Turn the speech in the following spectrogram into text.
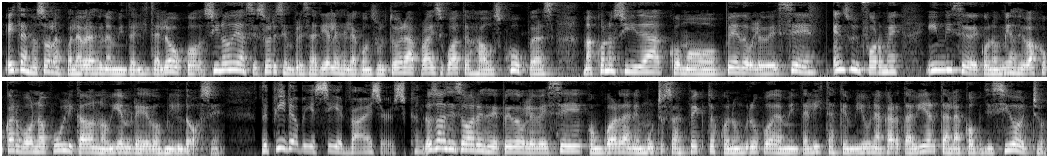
Estas no son las palabras de un ambientalista loco, sino de asesores empresariales de la consultora PricewaterhouseCoopers, más conocida como PwC, en su informe Índice de Economías de Bajo Carbono publicado en noviembre de 2012. Los asesores de PwC concuerdan en muchos aspectos con un grupo de ambientalistas que envió una carta abierta a la COP18.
